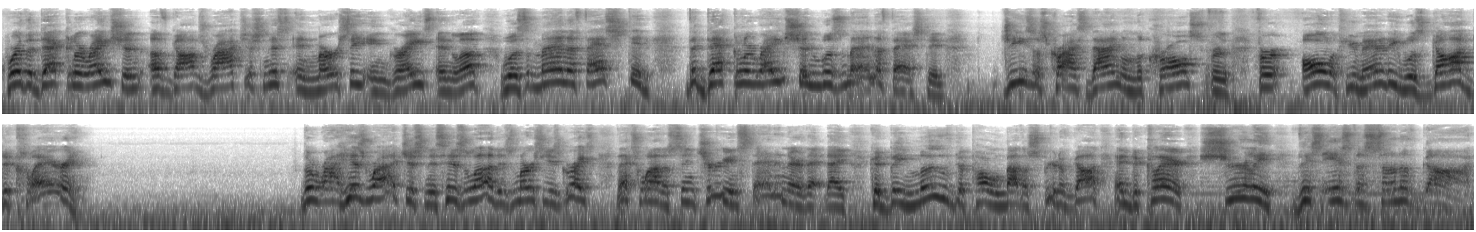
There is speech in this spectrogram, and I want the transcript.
where the declaration of God's righteousness and mercy and grace and love was manifested. The declaration was manifested. Jesus Christ dying on the cross for, for all of humanity was God declaring the his righteousness, his love, his mercy, his grace. That's why the centurion standing there that day could be moved upon by the Spirit of God and declare, Surely this is the Son of God.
